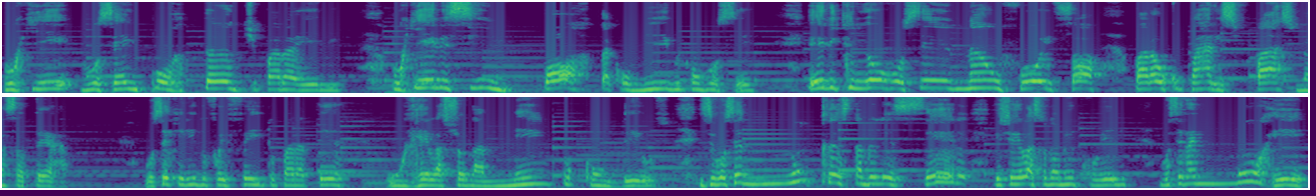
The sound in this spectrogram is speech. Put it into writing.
porque você é importante para Ele, porque Ele se importa comigo e com você. Ele criou você não foi só para ocupar espaço nessa terra. Você, querido, foi feito para ter um relacionamento com Deus. E se você nunca estabelecer este relacionamento com Ele, você vai morrer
